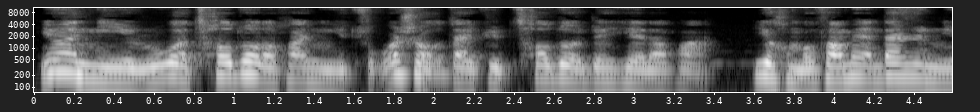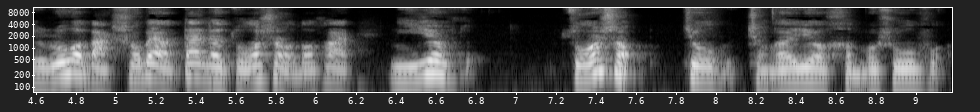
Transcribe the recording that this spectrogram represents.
因为你如果操作的话，你左手再去操作这些的话又很不方便。但是你如果把手表戴到左手的话，你就左手就整个又很不舒服，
